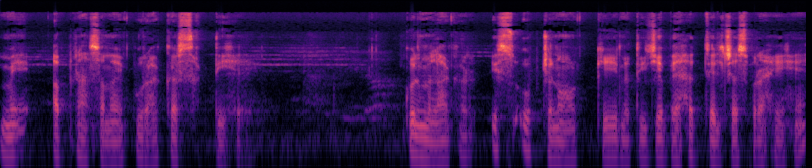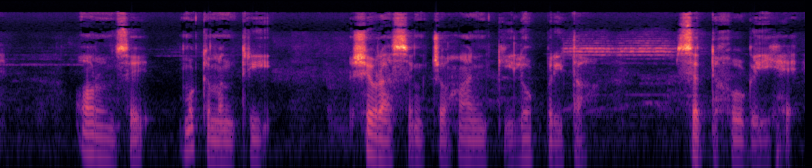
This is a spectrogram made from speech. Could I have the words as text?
में अपना समय पूरा कर सकती है। कुल मिलाकर इस उपचुनाव के नतीजे बेहद दिलचस्प रहे हैं और उनसे मुख्यमंत्री शिवराज सिंह चौहान की लोकप्रियता सिद्ध हो गई है।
